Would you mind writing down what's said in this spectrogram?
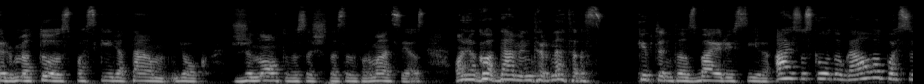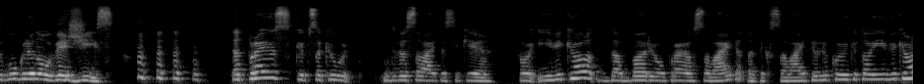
ir metus paskyrė tam, jog žinotų visas šitas informacijas, o ne godam internetas. Kaip ten tas bairis yra. Ai, suskauto galvą, pasigūglinau vėžys. Tad praėjus, kaip sakiau, dvi savaitės iki to įvykio, dabar jau praėjo savaitė, ta tik savaitė liko iki to įvykio.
